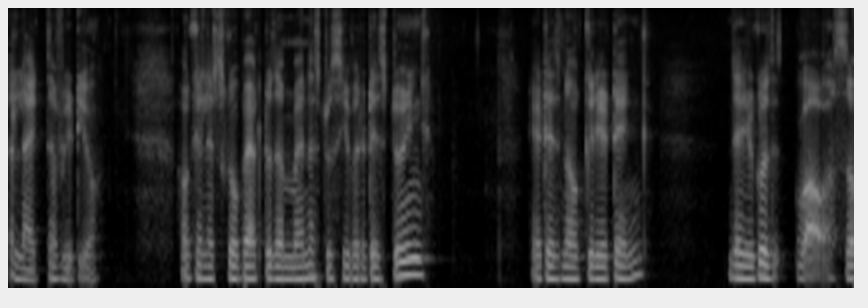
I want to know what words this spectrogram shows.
like the video okay let's go back to the Manus to see what it is doing it is now creating there you go wow. So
